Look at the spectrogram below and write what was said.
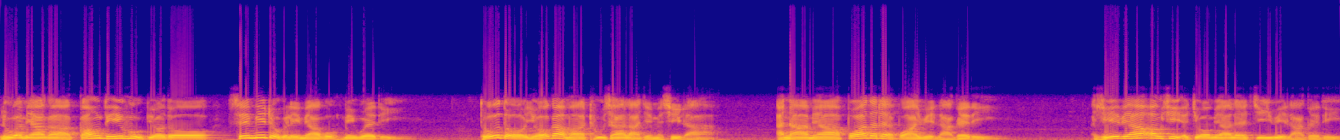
လူအများကကောင်းသည်ဟုပြောသောဆေးမီးတို့ကလေးများကိုမှီဝဲသည်သို့တော်ယောဂမှာထူးခြားလာခြင်းမရှိလားအနာများပွားတဲ့ပွား၍လာခဲ့သည်အရေပြားအောက်ရှိအကျော်များလည်းကြီး၍လာခဲ့သည်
